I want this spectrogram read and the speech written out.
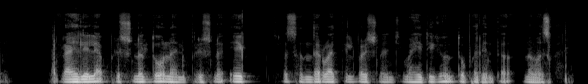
राहिलेल्या प्रश्न दोन आणि प्रश्न एकच्या संदर्भातील प्रश्नांची माहिती घेऊन तोपर्यंत नमस्कार.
